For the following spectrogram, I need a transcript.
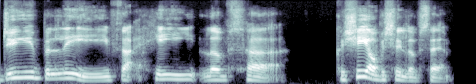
do you believe that he loves her? Because she obviously loves him.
